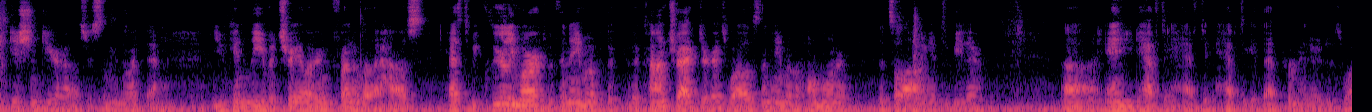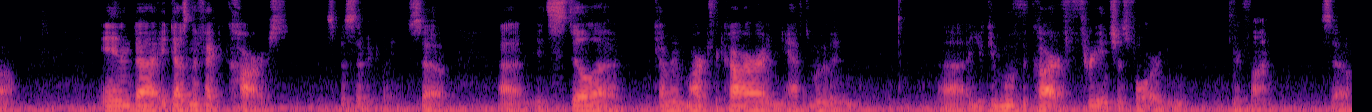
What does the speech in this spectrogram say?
addition to your house or something like that, you can leave a trailer in front of a house. It has to be clearly marked with the name of the, the contractor as well as the name of the homeowner that's allowing it to be there. Uh, and you'd have to have to have to get that permitted as well. And uh, it doesn't affect cars specifically. So uh, it's still a come and mark the car, and you have to move it. And, uh, you can move the car three inches forward, and you're fine. So.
